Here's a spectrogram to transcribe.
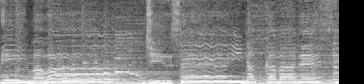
今は人生半ばです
